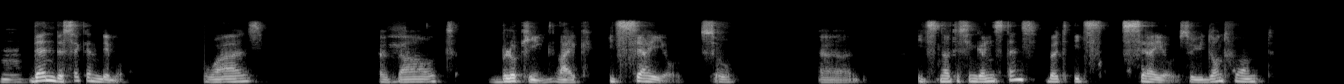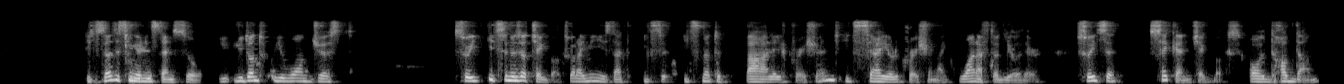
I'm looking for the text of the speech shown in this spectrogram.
Hmm. Then the second demo was about blocking, like it's serial. So uh, it's not a single instance, but it's serial. So you don't want, it's not a single instance. So you, you don't, you want just, so it, it's another checkbox. What I mean is that it's, it's not a parallel creation, it's serial creation, like one after the other. So it's a second checkbox or drop down.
